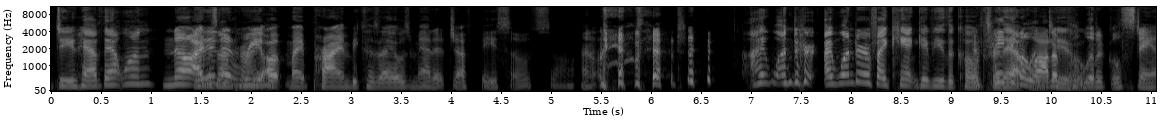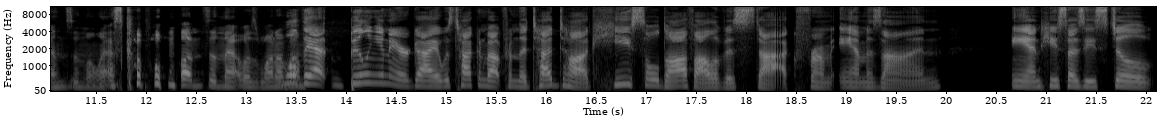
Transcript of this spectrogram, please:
do you have that one? No, I didn't re up my Prime because I was mad at Jeff Bezos, so I don't have that. I wonder. I wonder if I can't give you the code I've for taken that a lot too. of political stands in the last couple months, and that was one of Well, them. that billionaire guy I was talking about from the TED Talk, he sold off all of his stock from Amazon. And he says he's still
